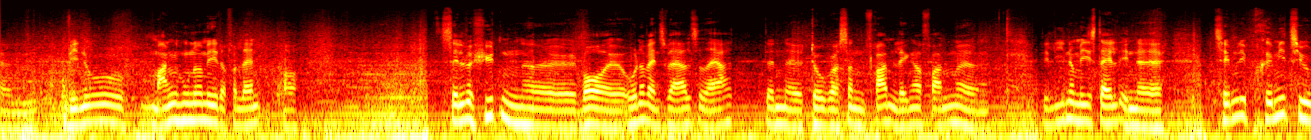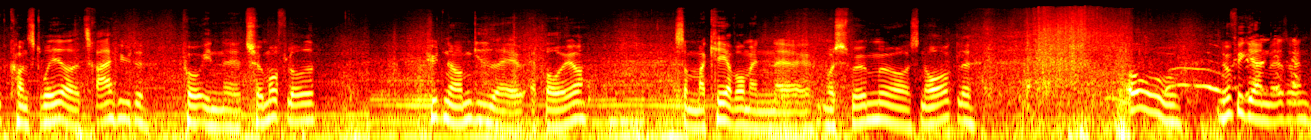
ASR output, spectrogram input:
Øhm, vi er nu mange hundrede meter fra land, og selve hytten, øh, hvor øh, undervandsværelset er, den øh, dukker sådan frem længere frem. Øh, det ligner mest alt en øh, temmelig primitivt konstrueret træhytte på en øh, tømmerflåde. Hytten er omgivet af, af bøjer, som markerer, hvor man øh, må svømme og snorkle. Oh, nu fik jeg en masse vand.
